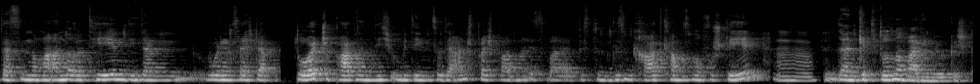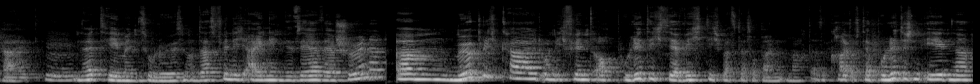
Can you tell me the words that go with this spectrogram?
das sind nochmal andere Themen, die dann, wo dann vielleicht der deutsche Partner nicht unbedingt so der Ansprechpartner ist, weil bis zu einem gewissen Grad kann man es noch verstehen. Mhm. Dann gibt es dort nochmal die Möglichkeit, mhm. ne, Themen zu lösen. Und das finde ich eigentlich eine sehr, sehr schöne ähm, Möglichkeit und ich finde auch politisch sehr wichtig, was der Verband macht. Also gerade ja. auf der politischen Ebene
